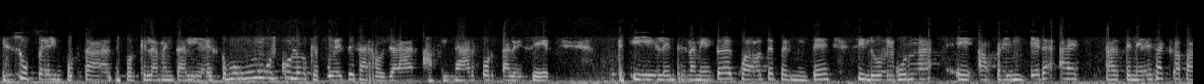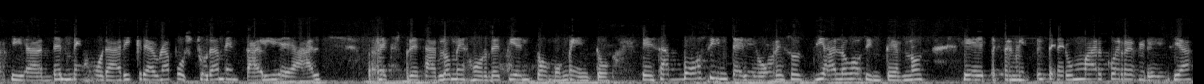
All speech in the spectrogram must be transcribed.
es súper importante porque la mentalidad es como un músculo que puedes desarrollar, afinar, fortalecer y el entrenamiento adecuado te permite sin duda alguna eh, aprender a, a tener esa capacidad de mejorar y crear una postura mental ideal para expresar lo mejor de ti en todo momento. Esa voz interior, esos diálogos internos que te permiten tener un marco de referencia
